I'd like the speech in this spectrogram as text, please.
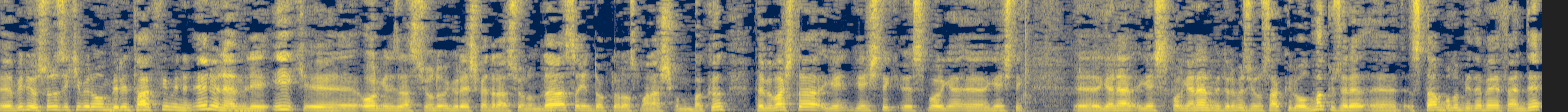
e, biliyorsunuz 2011'in takviminin en önemli ilk e, organizasyonu Güreş Federasyonu'nda Sayın Doktor Osman Aşkın Bakın. Tabi başta Gen- Gençlik Spor Gen- Gençlik e, Genel Genç Spor Genel Müdürümüz Yunus Akgül olmak üzere e, İstanbul'un bir de beyefendi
